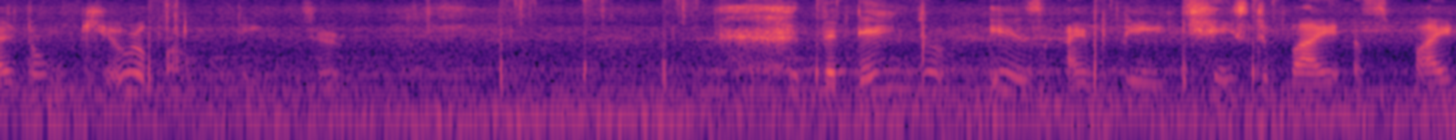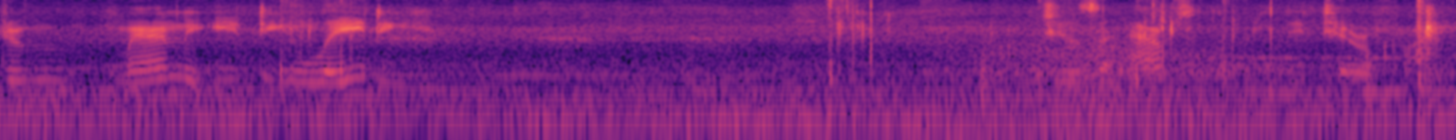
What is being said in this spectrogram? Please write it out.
I don't care about danger. The danger is I'm being chased by a spider man-eating lady. Which is absolutely terrifying.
